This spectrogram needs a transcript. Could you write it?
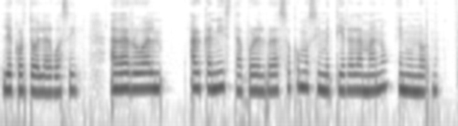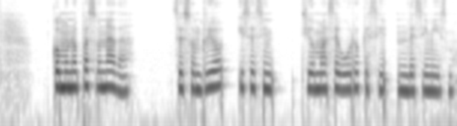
Le cortó el alguacil. Agarró al arcanista por el brazo como si metiera la mano en un horno. Como no pasó nada, se sonrió y se sintió más seguro que de sí mismo.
